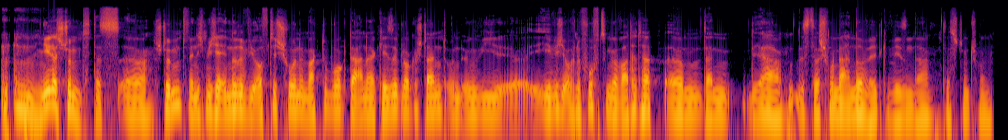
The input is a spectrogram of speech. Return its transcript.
nee, das stimmt. Das äh, stimmt. Wenn ich mich erinnere, wie oft ich schon in Magdeburg da an der Käseglocke stand und irgendwie äh, ewig auf eine 15 gewartet habe, ähm, dann ja, ist das schon eine andere Welt gewesen da. Das stimmt schon.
